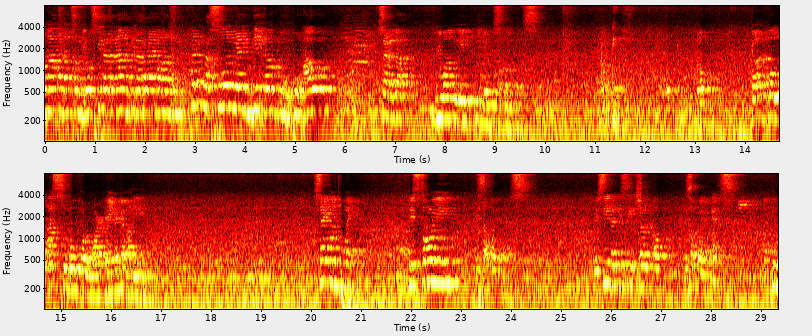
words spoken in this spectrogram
anak-anak sa Diyos, kinatanan, kinatanan mga rason, anong rason niya hindi ka magtubo? How? Sana you want to live in your disappointments. No? God called us to move forward. Amen, kapatid. Second point, destroying disappointments. We see the distinction of disappointments of two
